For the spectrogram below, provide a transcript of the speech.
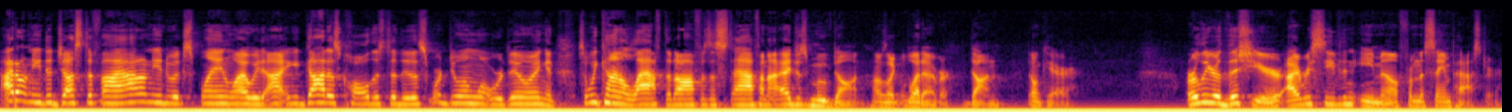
i don't need to justify i don't need to explain why we I, god has called us to do this we're doing what we're doing and so we kind of laughed it off as a staff and I, I just moved on. I was like whatever done don't care. Earlier this year i received an email from the same pastor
